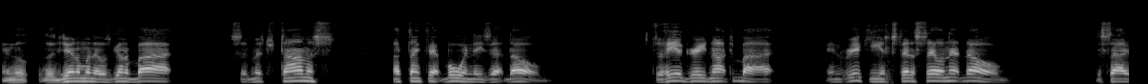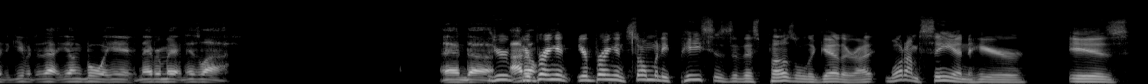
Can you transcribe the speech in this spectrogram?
And the, the gentleman that was going to buy it said, Mr. Thomas, I think that boy needs that dog. So he agreed not to buy it. And Ricky, instead of selling that dog, decided to give it to that young boy he had never met in his life. And uh, you're you're bringing you're bringing so many pieces of this puzzle together. I what I'm seeing here is,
